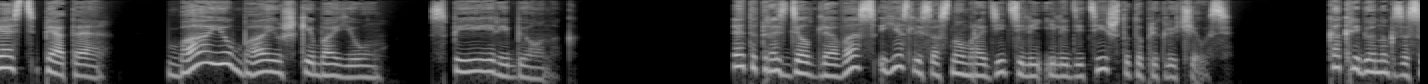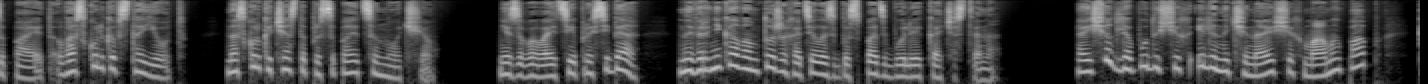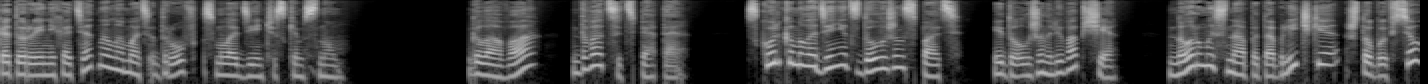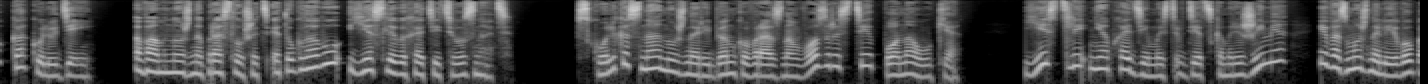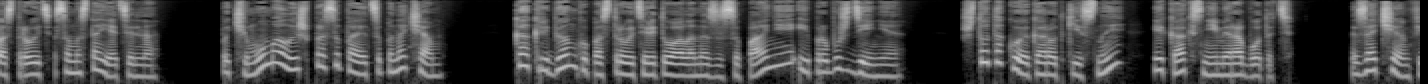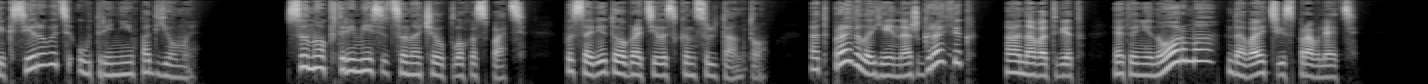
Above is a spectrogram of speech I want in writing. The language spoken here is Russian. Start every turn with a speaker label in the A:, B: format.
A: Часть пятая. Баю-баюшки-баю. Спи, ребенок. Этот раздел для вас, если со сном родителей или детей что-то приключилось. Как ребенок засыпает, во сколько встает, насколько часто просыпается ночью. Не забывайте и про себя. Наверняка вам тоже хотелось бы спать более качественно. А еще для будущих или начинающих мам и пап — которые не хотят наломать дров с младенческим сном. Глава 25. Сколько младенец должен спать? И должен ли вообще? Нормы сна по табличке, чтобы все как у людей. Вам нужно прослушать эту главу, если вы хотите узнать. Сколько сна нужно ребенку в разном возрасте по науке? Есть ли необходимость в детском режиме и возможно ли его построить самостоятельно. Почему малыш просыпается по ночам? Как ребенку построить ритуалы на засыпание и пробуждение? Что такое короткие сны и как с ними работать? Зачем фиксировать утренние подъемы? Сынок в три месяца начал плохо спать. По совету обратилась к консультанту. Отправила ей наш график, а она в ответ «Это не норма, давайте исправлять».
